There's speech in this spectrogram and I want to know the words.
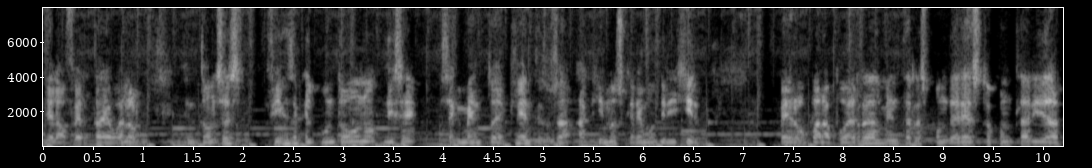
de la oferta de valor. Entonces, fíjense que el punto 1 dice segmento de clientes, o sea, a nos queremos dirigir. Pero para poder realmente responder esto con claridad,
